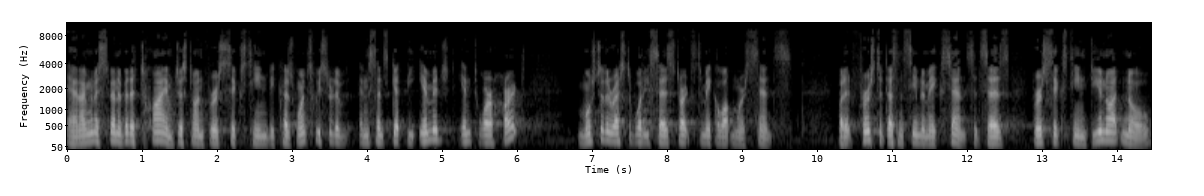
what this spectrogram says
and I'm going to spend a bit of time just on verse 16 because once we sort of, in a sense, get the image into our heart, most of the rest of what he says starts to make a lot more sense. But at first, it doesn't seem to make sense. It says, verse 16, Do you not know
